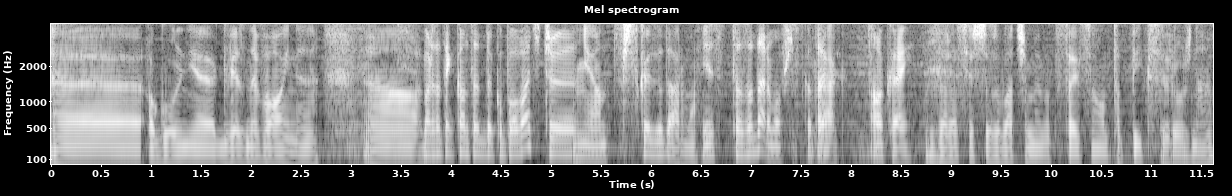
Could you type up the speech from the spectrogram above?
e, ogólnie, Gwiezdne Wojny. E, Można ten content dokupować, czy nie, on, wszystko jest za darmo. jest to za darmo wszystko, tak? Tak. Okej. Zaraz jeszcze zobaczymy, bo tutaj są topicsy różne.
